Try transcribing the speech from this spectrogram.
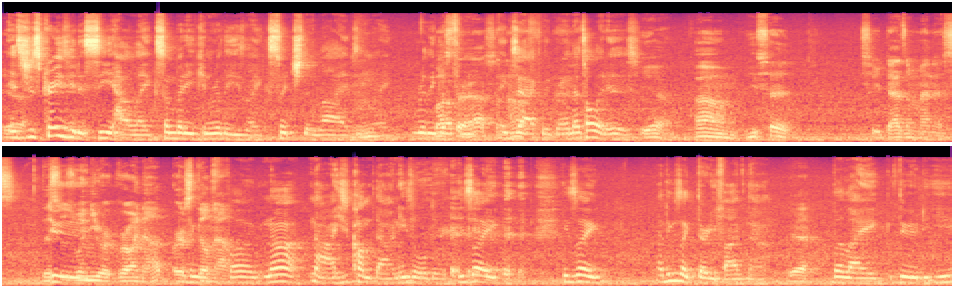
It's just crazy to see how like somebody can really like switch their lives and Mhm. like really Bust go their from exactly, bro. And that's all it is. Yeah. Um, you said so. Your dad's a menace. This was when you were growing up, or still now? fuck. Nah, nah, he's calmed down. He's older. He's like, he's like, I think he's like 35 now. Yeah. But like, dude, he,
